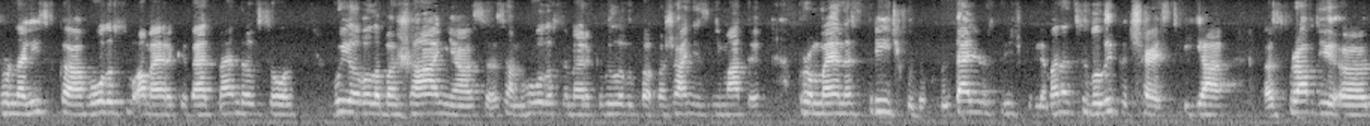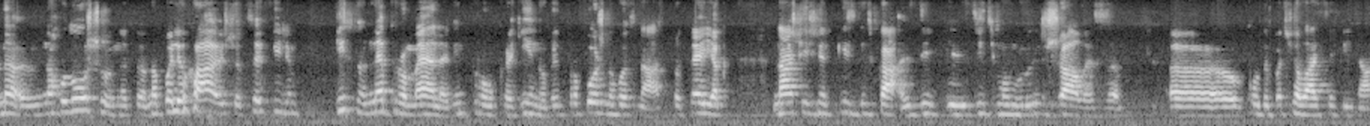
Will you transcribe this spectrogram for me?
журналістка Голосу Америки Бет Мендельсон виявила бажання сам голос Америки виявив бажання знімати про мене стрічку, документальну стрічку. Для мене це велика честь, і я е, справді е, наголошую на то, наполягаю, що цей фільм дійсно не про мене, він про Україну, він про кожного з нас, про те, як наші жінки з дітька з дітьми виїжджали з. е, Коли почалася війна,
